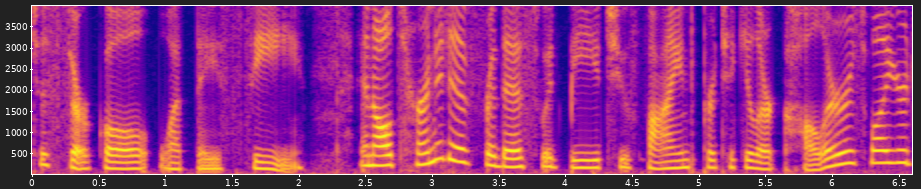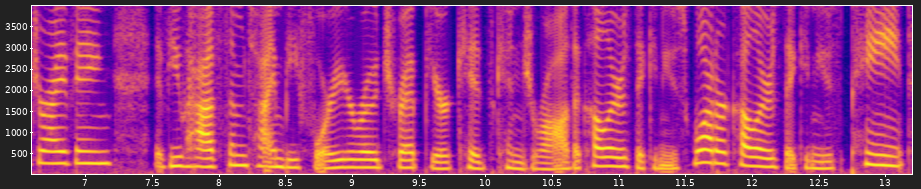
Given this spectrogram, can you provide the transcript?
to circle what they see. An alternative for this would be to find particular colors while you're driving. If you have some time before your road trip, your kids can draw the colors. They can use watercolors, they can use paint.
